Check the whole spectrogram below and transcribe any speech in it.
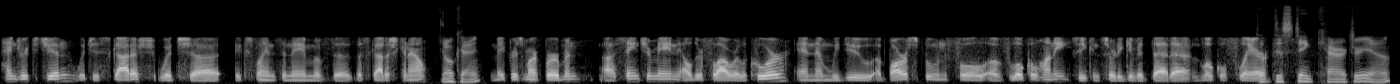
Hendrick's Gin, which is Scottish, which uh, explains the name of the, the Scottish Canal. okay. Maker's Mark Bourbon, uh, Saint Germain Elderflower Liqueur, and then we do a bar spoonful of local honey, so you can sort of give it that uh, local flair. A distinct character, yeah.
